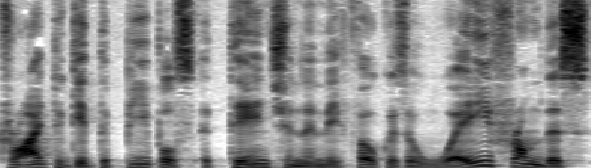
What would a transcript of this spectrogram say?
tried to get the people's attention and their focus away from this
